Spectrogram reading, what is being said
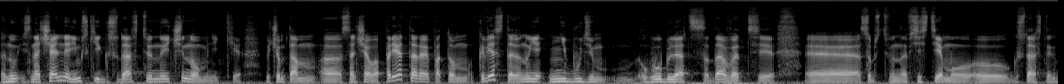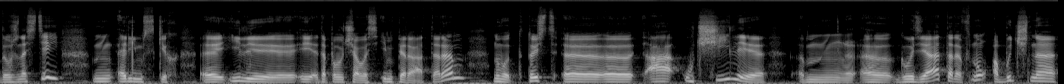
ну, изначально римские государственные чиновники. Причем там э, сначала преторы, потом квесторы. Ну, не будем углубляться да, в эти, э, собственно, в систему государственных должностей римских. Или это получалось императором. Ну вот, то есть, а учили гладиаторов, ну, обычно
